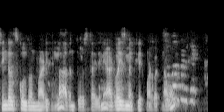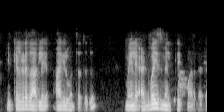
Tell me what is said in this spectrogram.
ಸಿಂಗಲ್ ಸ್ಕೂಲ್ದು ಒಂದು ಮಾಡಿದ್ದೀನಲ್ಲ ಅದನ್ನು ತೋರಿಸ್ತಾ ಇದ್ದೀನಿ. ಅಡ್ವೈಸ್ ಮೇಲೆ ಕ್ಲಿಕ್ ಮಾಡ್ಬೇಕು ನಾವು. ಇದು ಕೆಳಗಡೆದು ಆಗಲೇ ಆಗಿರುವಂಥದ್ದು ಮೇಲೆ ಅಡ್ವೈಸ್ ಮೇಲೆ ಕ್ಲಿಕ್ ಮಾಡಿದಾಗ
